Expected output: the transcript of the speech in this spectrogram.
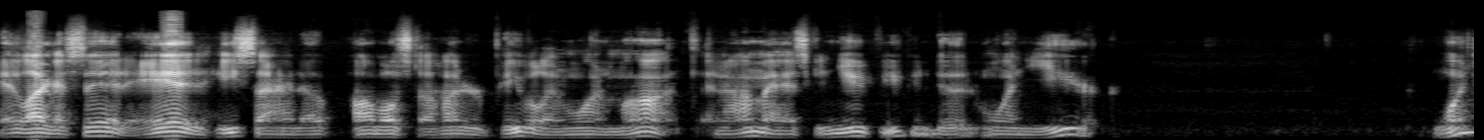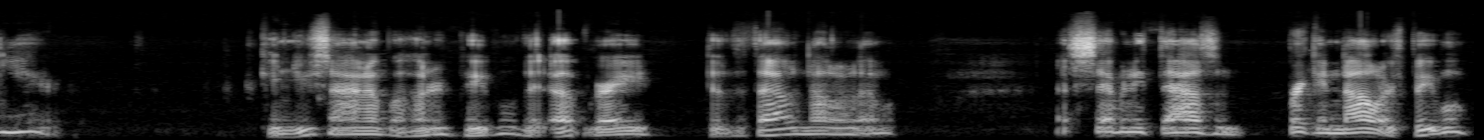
And like I said, Ed, he signed up almost 100 people in one month. And I'm asking you if you can do it in one year. One year. Can you sign up 100 people that upgrade to the $1,000 level? That's 70000 freaking dollars, people.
